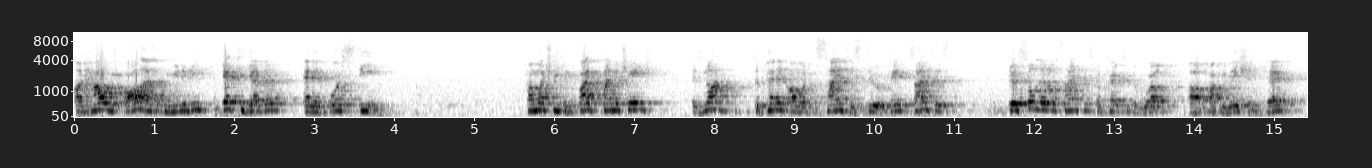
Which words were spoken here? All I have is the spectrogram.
on how we all as a community get together and enforce STEAM. How much we can fight climate change is not dependent on what the scientists do, okay? Scientists, there's so little scientists compared to the world uh, population, okay?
